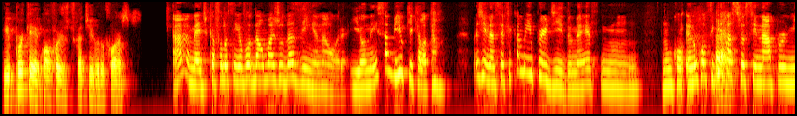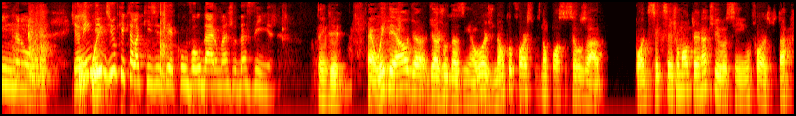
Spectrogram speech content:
E por quê? Qual foi a justificativa do forceps? Ah, a médica falou assim: eu vou dar uma ajudazinha na hora. E eu nem sabia o que que ela tava. Imagina, você fica meio perdido, né? Não, eu não consegui É. raciocinar por mim na hora. Eu nem entendi o que que ela quis dizer com vou dar uma ajudazinha. Entendi. É, o ideal de, de ajudazinha hoje, não que o forceps não possa ser usado. Pode ser que seja uma alternativa, assim, o forceps, tá?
